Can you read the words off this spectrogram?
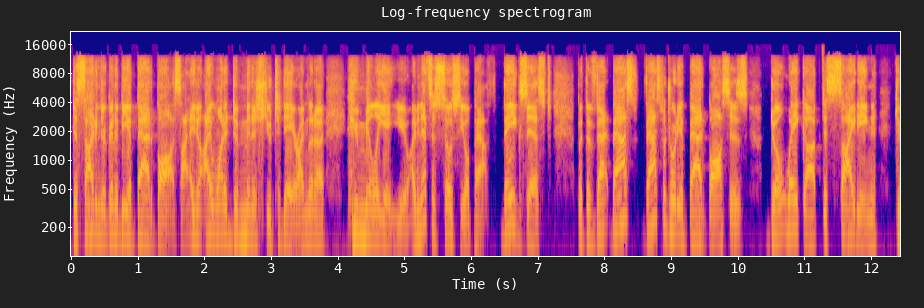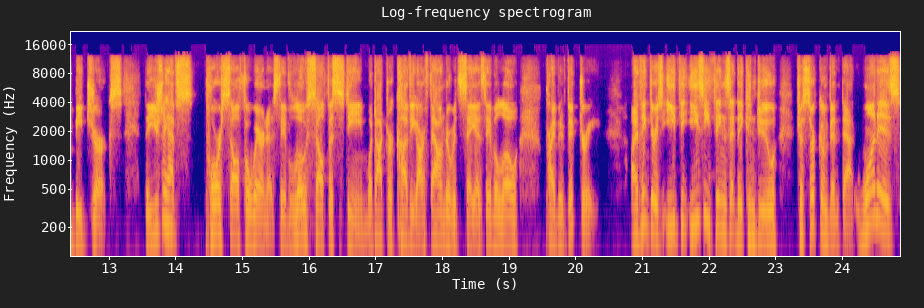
deciding they're going to be a bad boss. I, you know, I want to diminish you today or I'm going to humiliate you. I mean, that's a sociopath. They exist, but the vast, vast majority of bad bosses don't wake up deciding to be jerks. They usually have poor self awareness. They have low self esteem. What Dr. Covey, our founder, would say is they have a low private victory. I think there's easy, easy things that they can do to circumvent that. One is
